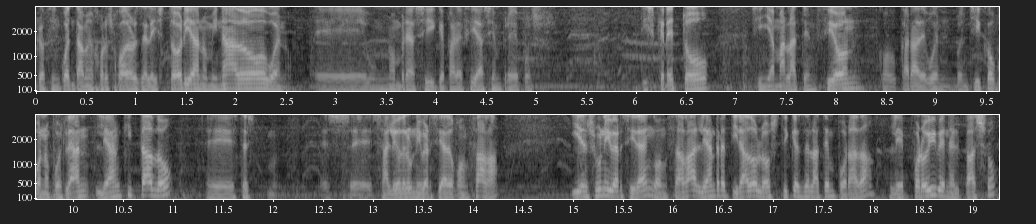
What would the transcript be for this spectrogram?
creo 50 mejores jugadores de la historia, nominado, bueno, eh, un hombre así que parecía siempre pues discreto, sin llamar la atención, con cara de buen, buen chico. Bueno, pues le han, le han quitado, eh, este es- eh, salió de la Universidad de Gonzaga, y en su universidad, en Gonzaga, le han retirado los tickets de la temporada, le prohíben el paso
